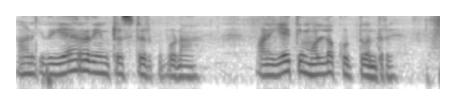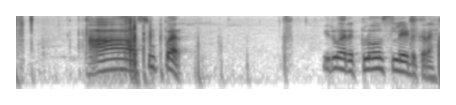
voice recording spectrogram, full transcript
அவனுக்கு இது ஏறுறது இன்ட்ரெஸ்ட் இருக்கு போனா. அவனை ஏற்றி முள்ள கூப்பிட்டு வந்துரு. ஆ சூப்பர். இருவாரு க்ளோஸில் எடுக்கிறேன்.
